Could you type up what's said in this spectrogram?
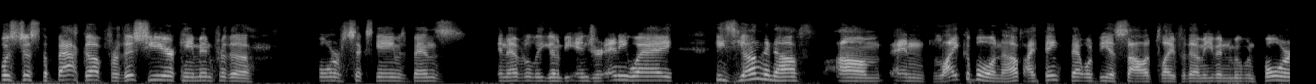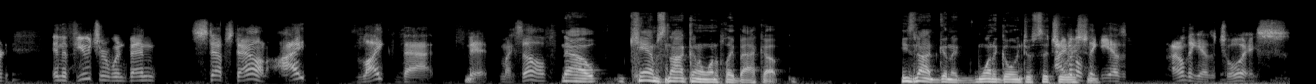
was just the backup for this year, came in for the four or six games, Ben's inevitably going to be injured anyway. He's young enough um, and likable enough. I think that would be a solid play for them, even moving forward in the future when Ben steps down. I like that fit myself. Now Cam's not going to want to play backup. He's not going to want to go into a situation. I don't think he has. I don't think he has a choice.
